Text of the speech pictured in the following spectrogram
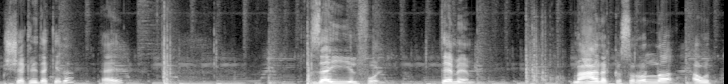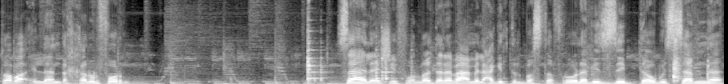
بالشكل ده كده. اهي. زي الفل. تمام. معانا الكسرولة أو الطبق اللي هندخله الفرن. سهلة يا شيف والله. ده أنا بعمل عجينة الباستا فرولا بالزبدة وبالسمنة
